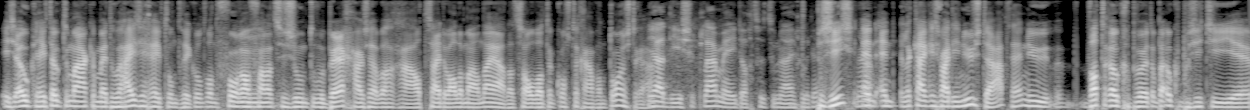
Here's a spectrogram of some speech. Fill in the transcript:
is ook, heeft ook te maken met hoe hij zich heeft ontwikkeld. Want vooraf Mm. van het seizoen, toen we Berghuis hebben gehaald, zeiden we allemaal, nou ja, dat zal wat ten koste gaan van Toornstra. Ja, die is er klaar mee, dachten we toen eigenlijk. Hè? Precies. Ja. En, en kijk eens waar hij nu staat. Hè. Nu, wat er ook gebeurt, op elke positie eh,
